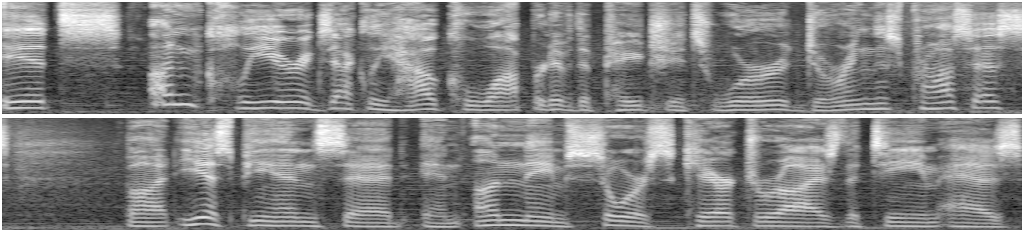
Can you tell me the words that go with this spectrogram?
It's unclear exactly how cooperative the Patriots were during this process, but ESPN said an unnamed source characterized the team as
